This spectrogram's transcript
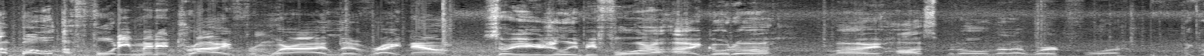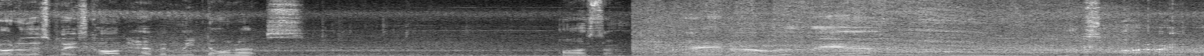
about a 40 minute drive from where I live right now. So usually before I go to my hospital that I work for, I go to this place called Heavenly Donuts. Awesome. Right over there. Spot right there.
